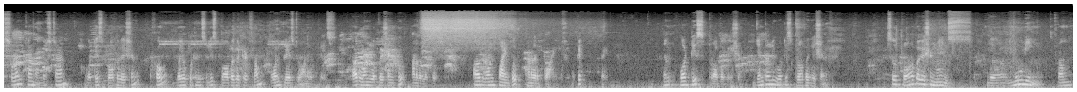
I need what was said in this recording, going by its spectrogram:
student can understand what is propagation how biopotential is propagated from one place to another place. Or one location to another location. Or one point to another point. Okay? Right. And what is propagation? Generally what is propagation? So propagation means the moving from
